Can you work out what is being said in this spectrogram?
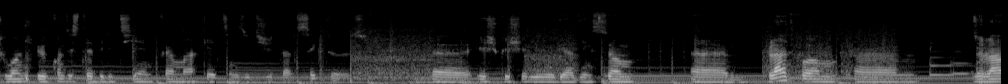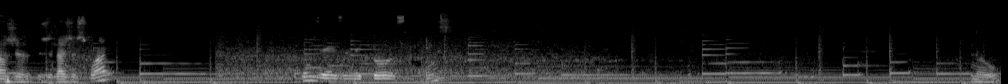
to ensure contestability and fair market in the digital sectors, uh, especially regarding some um, platform, um, the largest, the largest one. I think there is an echo of things. No.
